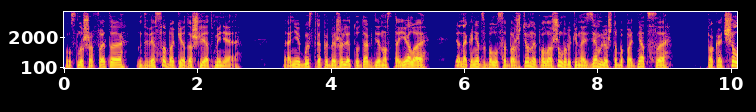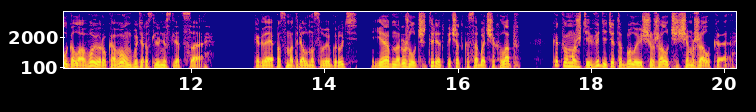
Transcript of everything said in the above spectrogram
Услышав это, две собаки отошли от меня. Они быстро побежали туда, где она стояла. Я, наконец, был освобожден и положил руки на землю, чтобы подняться, покачал головой и рукавом вытер слюни с лица. Когда я посмотрел на свою грудь, я обнаружил четыре отпечатка собачьих лап. Как вы можете видеть, это было еще жалче, чем жалко.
